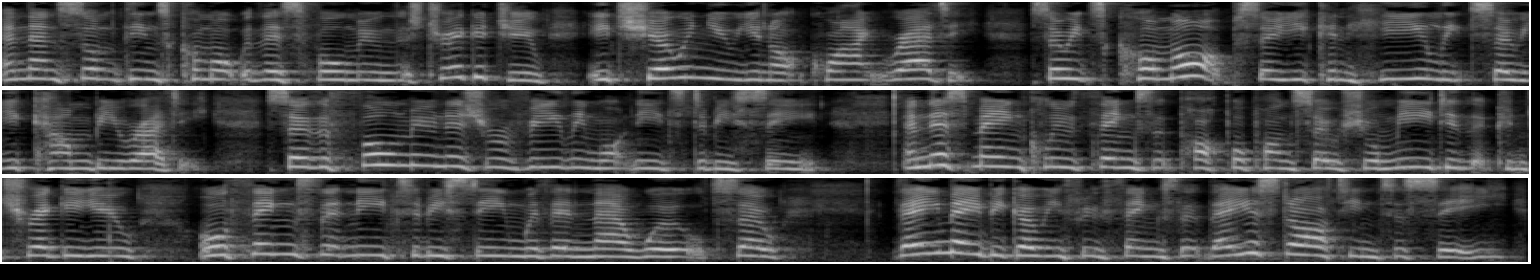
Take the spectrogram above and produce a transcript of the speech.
and then something's come up with this full moon that's triggered you, it's showing you you're not quite ready. So it's come up so you can heal it so you can be ready. So the full moon is revealing what needs to be seen. And this may include things that pop up on social media that can trigger you or things that need to be seen within their world. So they may be going through things that they are starting to see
